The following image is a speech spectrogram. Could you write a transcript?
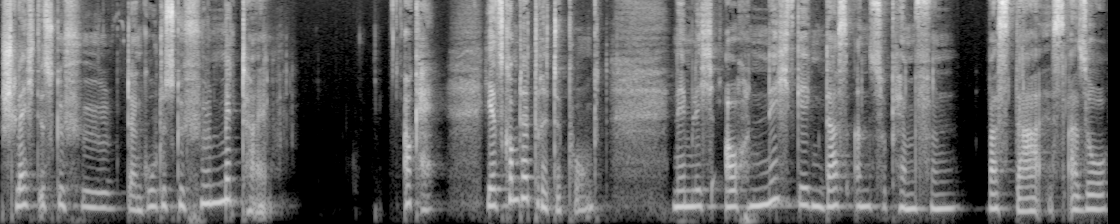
schlechtes Gefühl, dein gutes Gefühl mitteilen? Okay, jetzt kommt der dritte Punkt, nämlich auch nicht gegen das anzukämpfen, was da ist. Also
